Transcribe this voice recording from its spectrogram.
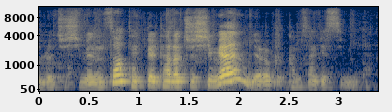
눌러주시면서 댓글 달아주시면 여러분 감사하겠습니다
